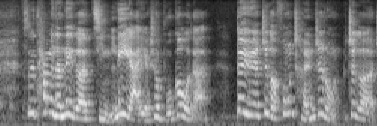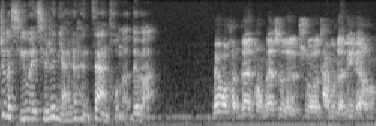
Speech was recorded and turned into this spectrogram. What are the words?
所以他们的那个警力啊也是不够的。对于这个封城这种这个这个行为，其实你还是很赞同的，对吧？所以我很赞同，但是说他们的力量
